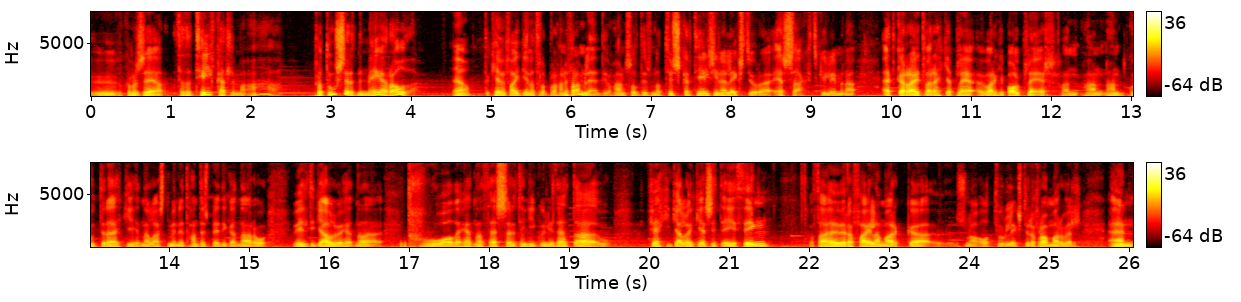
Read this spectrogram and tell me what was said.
hvað maður að segja þetta tilkallum að ah, prodúserinni mega ráða Kevin Feige er náttúrulega bara, hann er framleiðandi og hann svolítið svona tuskar til sína leikstjóra er sagt, skilju, ég meina Edgar Wright var ekki, að playa, var ekki ballplayer hann, hann, hann gúttiraði ekki hérna last minute handelsbreytingarnar og vildi ekki alveg hérna tróða hérna þessari tengingun í þetta og fekk ekki alveg að gera sitt eigið þing og það hefur verið að fæla marga svona óttúruleikstjóra frá Marvel. En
